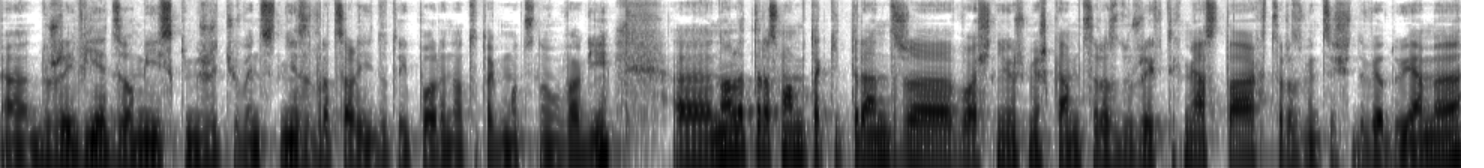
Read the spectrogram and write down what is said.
e, dużej wiedzy o miejskim życiu, więc nie zwracali do tej pory na to tak mocno uwagi. No ale teraz mamy taki trend, że właśnie już mieszkamy coraz dłużej w tych miastach, coraz więcej się dowiadujemy,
